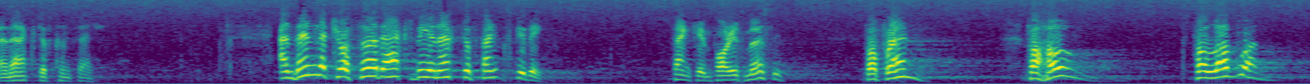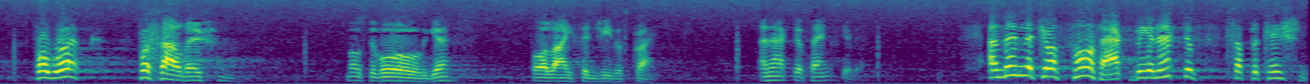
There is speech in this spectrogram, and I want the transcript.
An act of confession. And then let your third act be an act of thanksgiving. Thank Him for His mercy, for friends, for home, for loved ones, for work, for salvation. Most of all, yes, for life in Jesus Christ. An act of thanksgiving. And then let your fourth act be an act of supplication.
